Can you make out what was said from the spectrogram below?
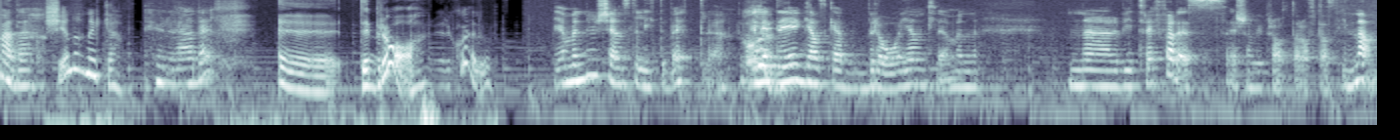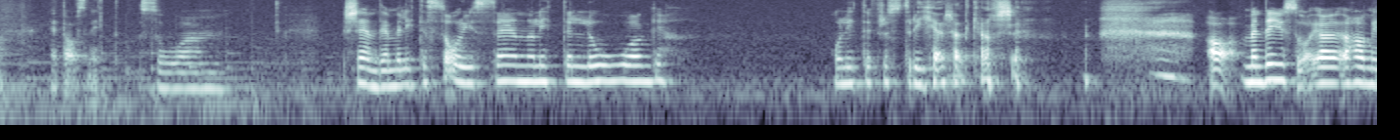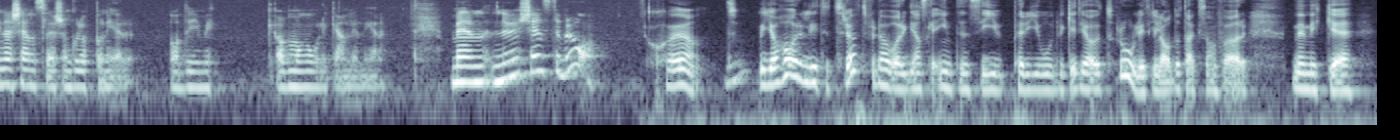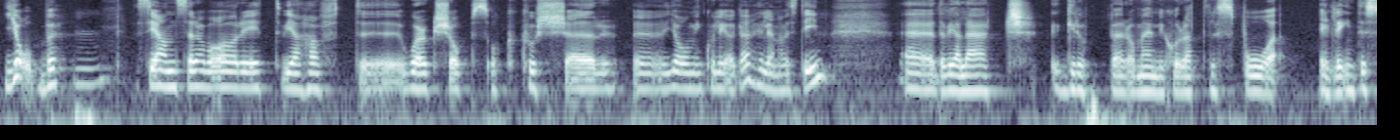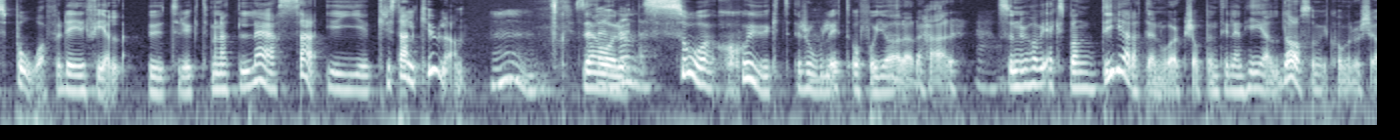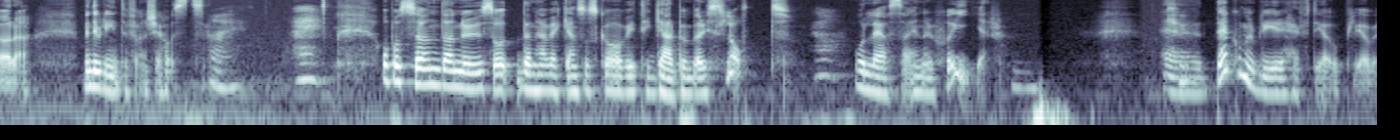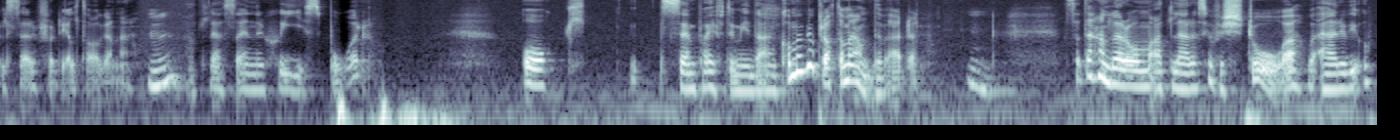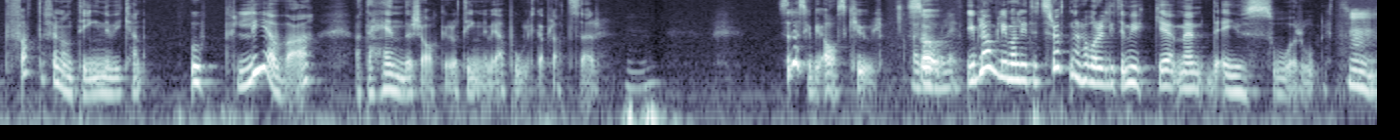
Madde! Tjena Annika! Hur är det? Eh, det är bra. Hur är det själv? Ja, men nu känns det lite bättre. Skönt. Eller det är ganska bra egentligen, men när vi träffades, eftersom vi pratar oftast innan ett avsnitt, så um, kände jag mig lite sorgsen och lite låg. Och lite frustrerad kanske. ja, men det är ju så. Jag har mina känslor som går upp och ner. Och det är mycket, av många olika anledningar. Men nu känns det bra. Skönt. Och jag har varit lite trött för det har varit en ganska intensiv period vilket jag är otroligt glad och tacksam för. Med mycket jobb. Seanser har varit, vi har haft eh, workshops och kurser, eh, jag och min kollega Helena Westin. Eh, där vi har lärt grupper av människor att spå, eller inte spå för det är fel uttryckt, men att läsa i kristallkulan. Mm. Det har varit så sjukt roligt att få göra det här. Så nu har vi expanderat den workshopen till en hel dag som vi kommer att köra. Men det blir inte förrän i höst. Nej. Och på söndag nu så den här veckan så ska vi till Garpenbergs slott och läsa energier. Eh, det kommer att bli häftiga upplevelser för deltagarna. Mm. Att läsa energispår. Och sen på eftermiddagen kommer vi att prata med andevärlden. Mm. Så det handlar om att lära sig att förstå vad är det vi uppfattar för någonting när vi kan uppleva att det händer saker och ting när vi är på olika platser. Så det ska bli askul. Så roligt. ibland blir man lite trött när det har varit lite mycket men det är ju så roligt. Mm.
